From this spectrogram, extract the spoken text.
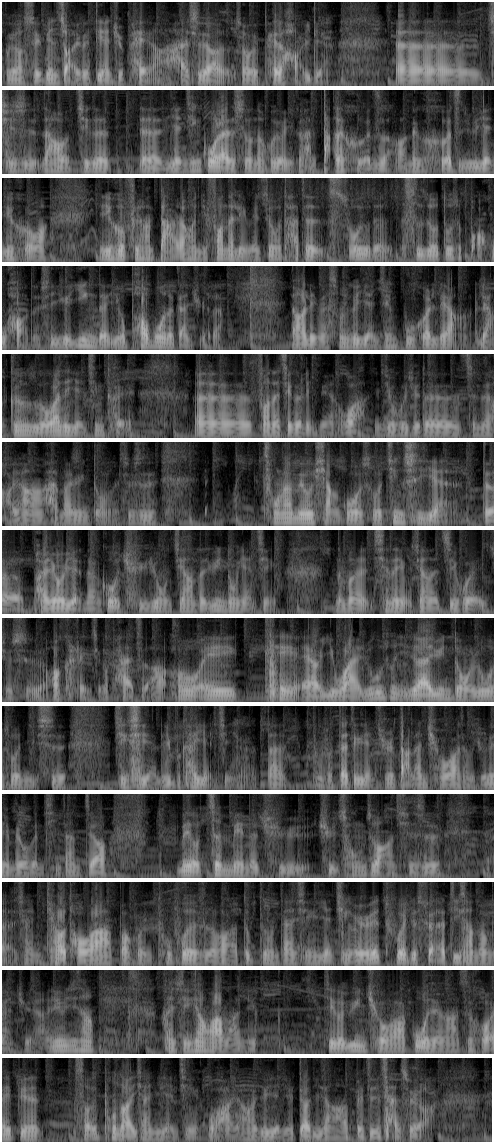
不要随便找一个店去配啊，还是要稍微配的好一点。呃，其实，然后这个呃眼镜过来的时候呢，会有一个很大的盒子啊，那个盒子就是眼镜盒嘛，眼镜盒非常大，然后你放在里面之后，它的所有的四周都是保护好的，是一个硬的一个泡沫的感觉的。然后里面送一个眼镜布和两两根额外的眼镜腿。呃，放在这个里面，哇，你就会觉得真的好像还蛮运动的，就是从来没有想过说近视眼的朋友也能够去用这样的运动眼镜。那么现在有这样的机会，就是 Oakley 这个牌子啊，O A K L E Y。如果说你热爱运动，如果说你是近视眼离不开眼镜的，但比如说戴这个眼镜是打篮球啊什么，觉得也没有问题。但只要没有正面的去去冲撞，其实呃，像你跳投啊，包括你突破的时候啊，都不用担心眼镜哎突然就甩在地上那种感觉啊，因为经常很形象化嘛，你这个运球啊过人啊之后，哎别人。稍微碰到一下你眼睛，哇，然后就眼睛掉地上，然后被自己踩碎了，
